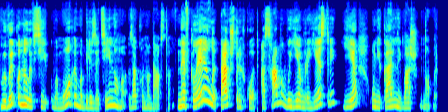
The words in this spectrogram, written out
Ви виконали всі вимоги мобілізаційного законодавства. Не вклеїли так штрих-код, а саме ви є в реєстрі, є унікальний ваш номер.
